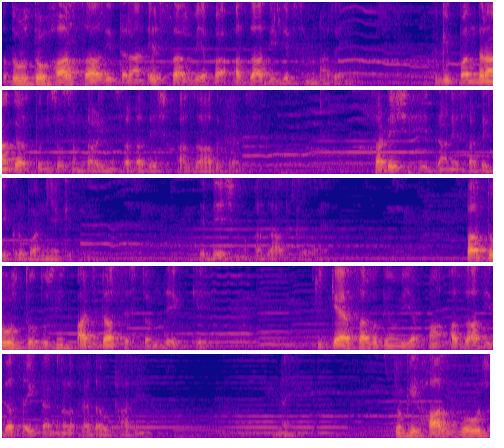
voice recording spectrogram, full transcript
ਤਾਂ ਦੋਸਤੋ, ਹਰ ਸਾਲ ਦੀ ਤਰ੍ਹਾਂ ਇਸ ਸਾਲ ਵੀ ਆਪਾਂ ਆਜ਼ਾਦੀ ਦਿਵਸ ਮਨਾ ਰਹੇ ਹਾਂ। ਕਿਉਂਕਿ 15 ਅਗਸਤ 1947 ਨੂੰ ਸਾਡਾ ਦੇਸ਼ ਆਜ਼ਾਦ ਹੋਇਆ ਸੀ। ਸਾਡੇ ਸ਼ਹੀਦਾਂ ਨੇ ਸਾਡੇ ਲਈ ਕੁਰਬਾਨੀਆਂ ਕੀਤੀਆਂ ਤੇ ਦੇਸ਼ ਨੂੰ ਆਜ਼ਾਦ ਕਰਵਾਇਆ। ਪਰ ਦੋਸਤੋ, ਤੁਸੀਂ ਅੱਜ ਦਾ ਸਿਸਟਮ ਦੇਖ ਕੇ ਕੀ ਕਹਿ ਸਕਦੇ ਹੋ ਵੀ ਆਪਾਂ ਆਜ਼ਾਦੀ ਦਾ ਸਹੀ ਢੰਗ ਨਾਲ ਫਾਇਦਾ ਉਠਾ ਰਹੇ ਹਾਂ? ਨਹੀਂ। ਕਿਉਂਕਿ ਹਰ ਰੋਜ਼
